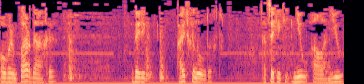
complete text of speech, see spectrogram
over een paar dagen ben ik uitgenodigd, dat zeg ik nieuw al aan nieuw,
